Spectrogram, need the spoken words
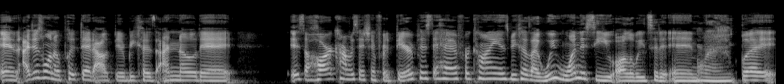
And I just want to put that out there because I know that it's a hard conversation for therapists to have for clients because like we want to see you all the way to the end. Right. But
